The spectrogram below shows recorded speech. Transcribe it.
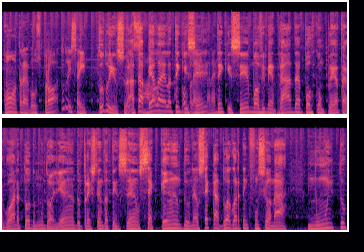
contra, gols pró, tudo isso aí. Tudo isso. a tabela ela tem tá que completa, ser, né? tem que ser movimentada por completa agora, todo mundo olhando, prestando atenção, secando, né? O secador agora tem que funcionar muito,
